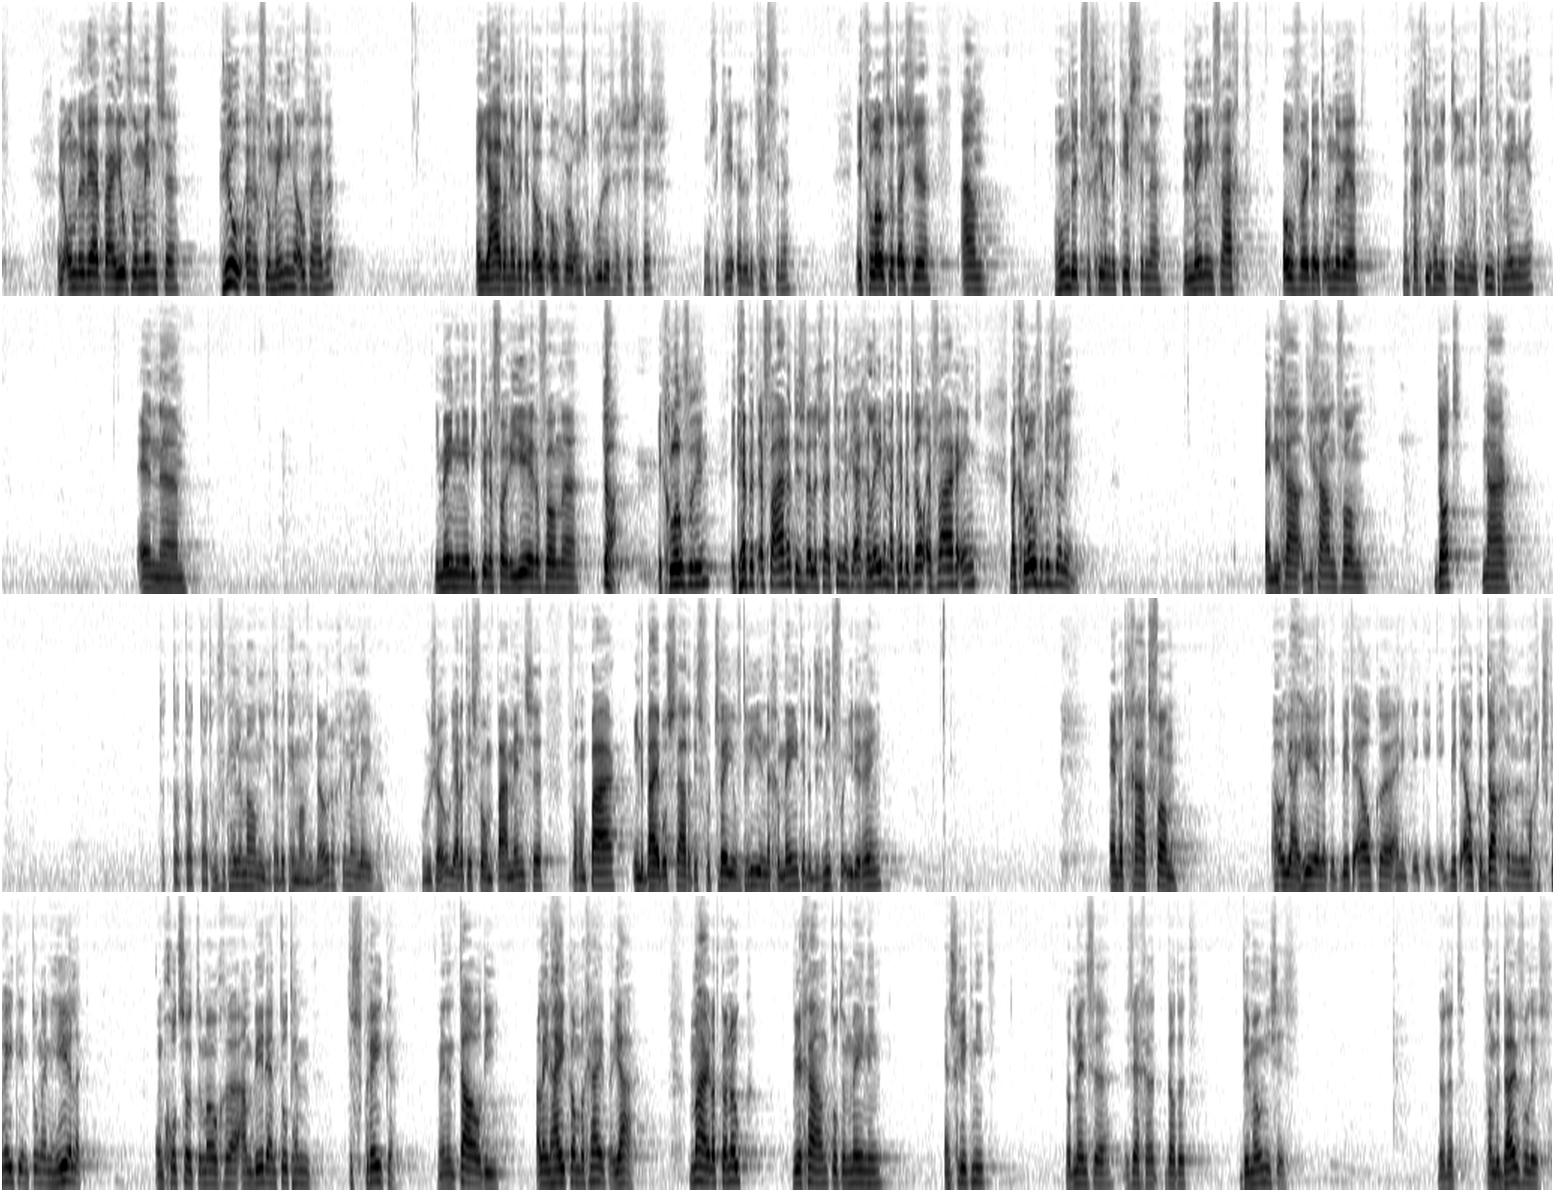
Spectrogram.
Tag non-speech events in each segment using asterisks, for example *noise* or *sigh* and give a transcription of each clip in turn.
Een onderwerp waar heel veel mensen heel erg veel meningen over hebben. En ja, dan heb ik het ook over onze broeders en zusters, onze, de christenen. Ik geloof dat als je aan honderd verschillende christenen hun mening vraagt over dit onderwerp, dan krijgt u 110, 120 meningen. En uh, die meningen die kunnen variëren van, uh, ja, ik geloof erin, ik heb het ervaren, het is weliswaar 20 jaar geleden, maar ik heb het wel ervaren eens, maar ik geloof er dus wel in. En die gaan, die gaan van dat naar dat, dat, dat, dat hoef ik helemaal niet, dat heb ik helemaal niet nodig in mijn leven. Hoezo? Ja, dat is voor een paar mensen, voor een paar in de Bijbel staat, het is voor twee of drie in de gemeente, dat is niet voor iedereen. En dat gaat van, oh ja, heerlijk, ik bid elke, en ik, ik, ik, ik bid elke dag en dan mag ik spreken in tong en heerlijk. Om God zo te mogen aanbidden en tot Hem te spreken. Met een taal die alleen Hij kan begrijpen, ja. Maar dat kan ook weer gaan tot een mening. En schrik niet dat mensen zeggen dat het demonisch is. Dat het van de duivel is.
